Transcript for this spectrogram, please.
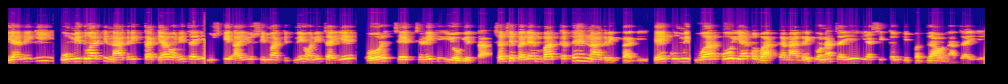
यानी कि उम्मीदवार की नागरिकता क्या होनी चाहिए, उसकी आयु सीमा कितनी होनी चाहिए और शैक्षणिक योग्यता। सबसे पहले हम बात करते हैं नागरिकता की। एक उम्मीदवार को या तो भारत का नागरिक होना चाहिए या सिक्किम की प्रजा होना चाहिए।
